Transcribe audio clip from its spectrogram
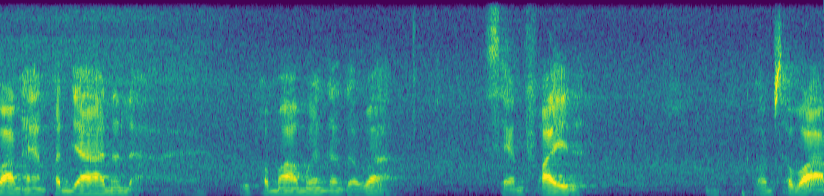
ว่างแห่งปัญญานั่นแหละ อุปมาเหมือนกันกับว่า แสงไฟนะ่ยความสว่าง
